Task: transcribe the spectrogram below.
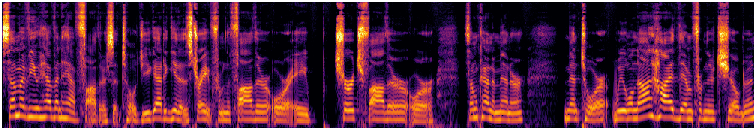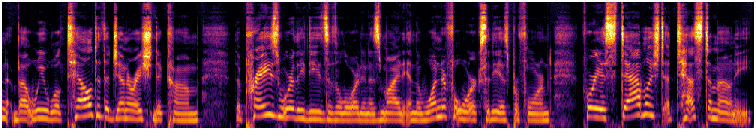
some of you haven't had fathers that told you. You got to get it straight from the father or a church father or some kind of mentor. Mentor, we will not hide them from their children, but we will tell to the generation to come the praiseworthy deeds of the Lord in his might and the wonderful works that he has performed. For he established a testimony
